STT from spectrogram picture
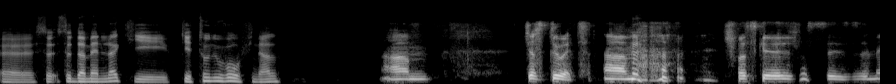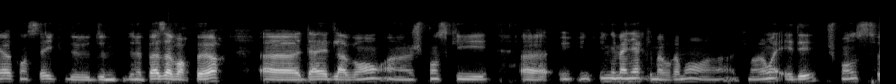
ce, domaine-là qui est tout nouveau au final? Just do it. je pense que, c'est le meilleur conseil de, de, de, ne pas avoir peur, euh, d'aller de l'avant. Euh, je pense qu'une euh, une des manières qui m'a vraiment, qui m'a vraiment aidé, je pense,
